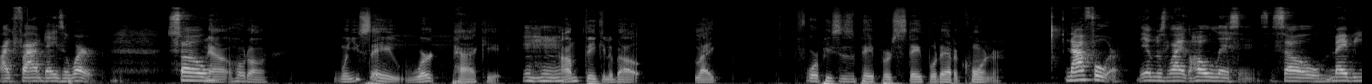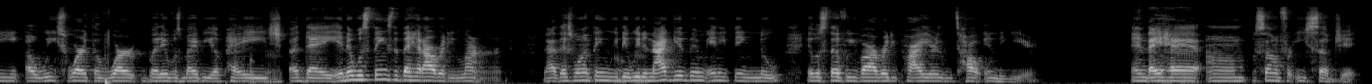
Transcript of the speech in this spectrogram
like five days of work. So now hold on. When you say work packet, Mhm. I'm thinking about like four pieces of paper stapled at a corner. not four. It was like whole lessons. So maybe a week's worth of work, but it was maybe a page a day. And it was things that they had already learned. Now that's one thing we did. We did not give them anything new. It was stuff we've already priorly taught in the year. And they had um some for each subject.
